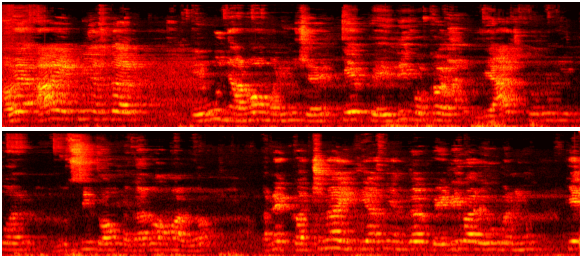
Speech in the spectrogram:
હવે આ એકની અંદર એવું જાણવા મળ્યું છે કે પહેલી વખત વ્યાજ વ્યાજખોરોની ઉપર ગુસ્સી ટોક લગાડવામાં આવ્યો અને કચ્છના ઇતિહાસની અંદર પહેલીવાર એવું બન્યું કે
